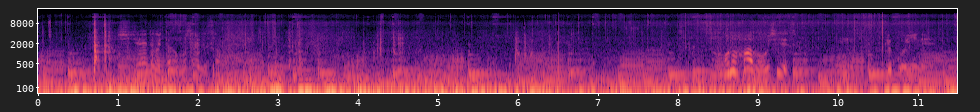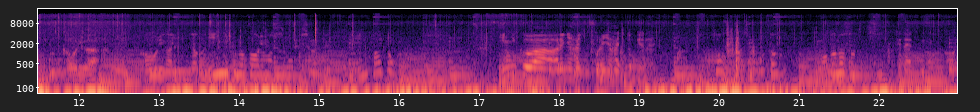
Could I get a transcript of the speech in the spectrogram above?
味しいですよ、うん。結構いいね。香りが。香りがいい。なんかニンニクの香りもすごくするんでこれニンニク入ったのかな？ニンニクはあれに入っこれに入っとけないそうかじゃあ元元のそっちかけたやつの香り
